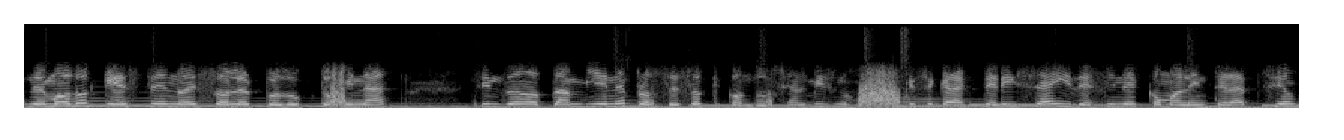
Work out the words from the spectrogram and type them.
de modo que este no es solo el producto final, sino también el proceso que conduce al mismo, que se caracteriza y define como la interacción.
